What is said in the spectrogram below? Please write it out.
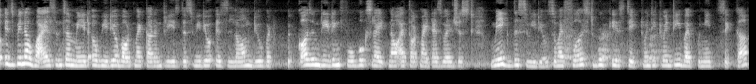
it's been a while since I made a video about my current reads. This video is long due, but because I'm reading four books right now, I thought might as well just make this video. So my first book is Take 2020 by Puneet Sikka.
